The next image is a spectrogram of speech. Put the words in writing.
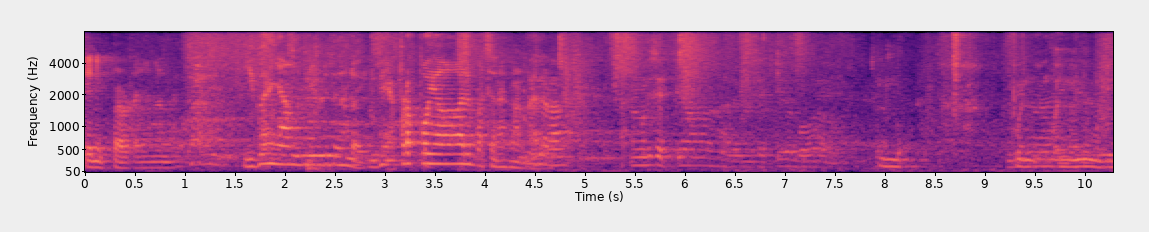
കെ ഇപ്പോഴത്തെ ഞാൻ കണ്ടു ഇവനെ ഞാൻ വീട്ടിൽ കണ്ടോ? ഇവൻ എവിടെ പോയാലും പച്ചനെ കാണുന്നില്ല പൊന്നിന്റെ മുടി.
